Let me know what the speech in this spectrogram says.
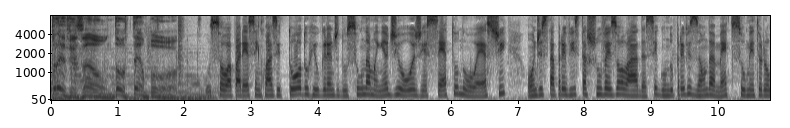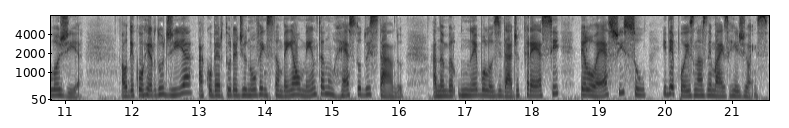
Previsão do tempo. O sol aparece em quase todo o Rio Grande do Sul na manhã de hoje, exceto no oeste, onde está prevista chuva isolada, segundo previsão da Metsul Meteorologia. Ao decorrer do dia, a cobertura de nuvens também aumenta no resto do estado. A nebulosidade cresce pelo oeste e sul e depois nas demais regiões.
